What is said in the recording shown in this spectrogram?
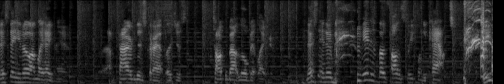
next thing you know, I'm like, hey man, I'm tired of this crap. Let's just talk about a little bit later. Next thing you know, me and him both fall asleep on the couch. He's,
